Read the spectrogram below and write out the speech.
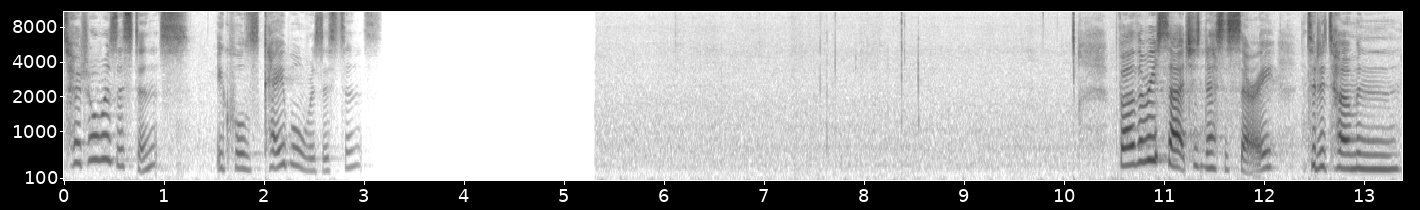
Total resistance equals cable resistance Further research is necessary to determine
